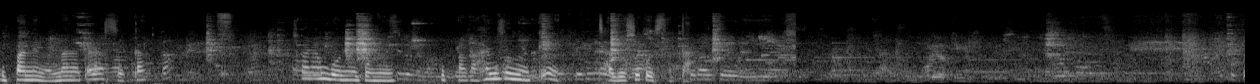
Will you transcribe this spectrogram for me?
오빠는 얼마나 떨렸을까? 촬영본을 보니 오빠가 한숨을 꽤 자주 쉬고 있었다. 그러기엔 이미 이것도 빨리 알고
